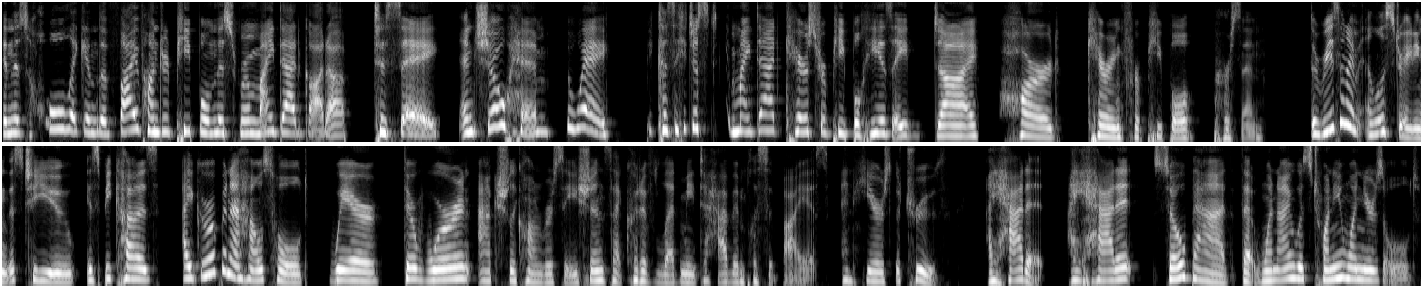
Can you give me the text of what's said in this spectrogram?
In this whole, like, in the 500 people in this room, my dad got up to say and show him the way because he just, my dad cares for people. He is a die hard caring for people person. The reason I'm illustrating this to you is because I grew up in a household where there weren't actually conversations that could have led me to have implicit bias. And here's the truth I had it. I had it so bad that when I was 21 years old,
